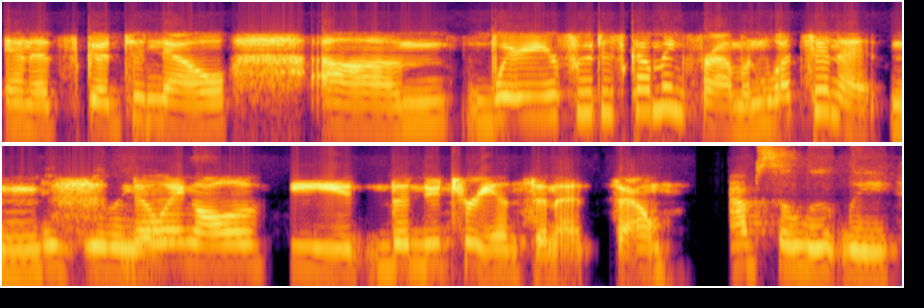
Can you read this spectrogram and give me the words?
and it's good to know um, where your food is coming from and what's in it, and it really knowing is. all of the the nutrients in it. So. Absolutely.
